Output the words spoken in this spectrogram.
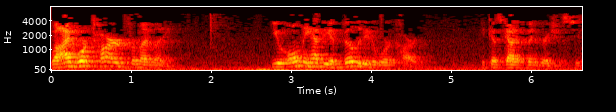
Well, I've worked hard for my money. You only have the ability to work hard because God has been gracious to you.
